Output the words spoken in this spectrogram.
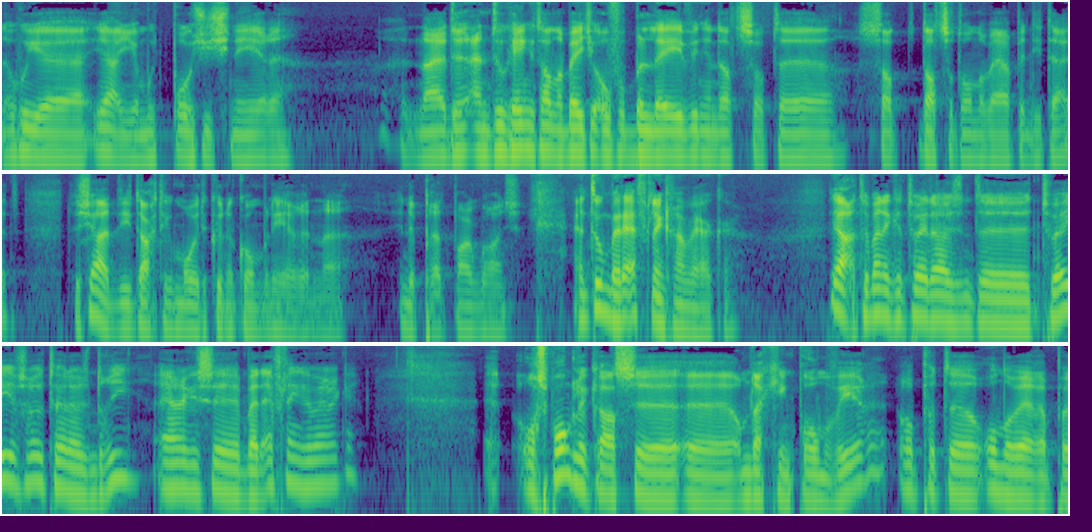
hoe je ja, je moet positioneren. Nou ja, en toen ging het dan een beetje over beleving en dat soort, uh, dat soort onderwerpen in die tijd. Dus ja, die dacht ik mooi te kunnen combineren in, uh, in de pretparkbranche. En toen bij de Efteling gaan werken? Ja, toen ben ik in 2002 of zo, 2003, ergens uh, bij de Efteling gaan werken. oorspronkelijk als, omdat ik ging promoveren op het onderwerp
